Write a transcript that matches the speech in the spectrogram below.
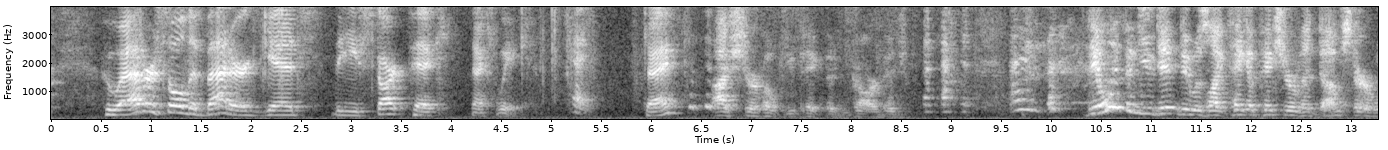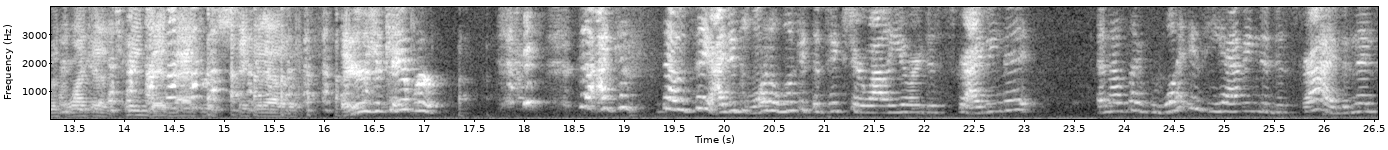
Whoever sold it better gets the start pick next week. Okay. Okay? I sure hope you pick the garbage. I'm, The only thing you didn't do was like take a picture of a dumpster with like a twin bed mattress sticking out of it. There's your camper. I, because that was the thing. I didn't want to look at the picture while you were describing it. And I was like, what is he having to describe? And then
